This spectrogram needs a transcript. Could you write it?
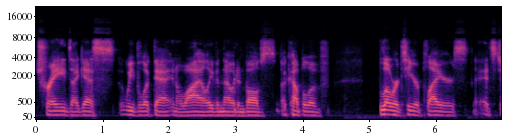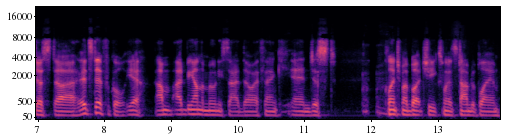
trades I guess we've looked at in a while, even though it involves a couple of lower tier players. It's just uh, it's difficult. Yeah, I'm I'd be on the Mooney side though. I think and just clench my butt cheeks when it's time to play him.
